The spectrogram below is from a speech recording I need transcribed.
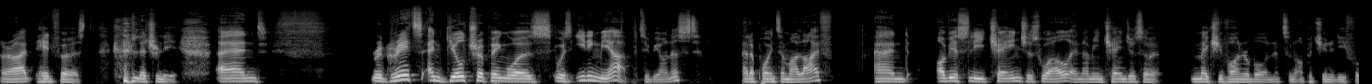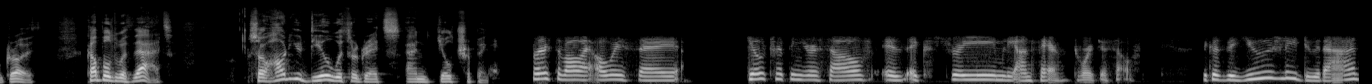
all right, head first, literally. And regrets and guilt tripping was, was eating me up, to be honest, at a point in my life. And obviously change as well. And I mean, change is a, makes you vulnerable and it's an opportunity for growth. Coupled with that, so how do you deal with regrets and guilt tripping? First of all, I always say guilt tripping yourself is extremely unfair towards yourself because we usually do that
